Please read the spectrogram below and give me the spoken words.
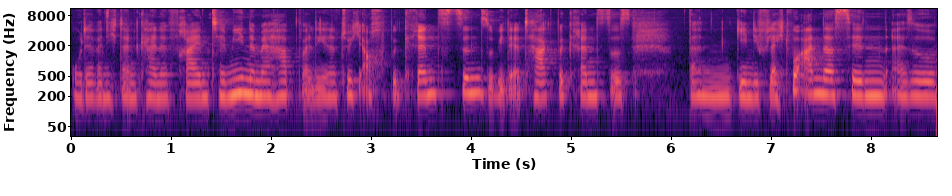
oder wenn ich dann keine freien Termine mehr habe, weil die natürlich auch begrenzt sind, so wie der Tag begrenzt ist, dann gehen die vielleicht woanders hin. Also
